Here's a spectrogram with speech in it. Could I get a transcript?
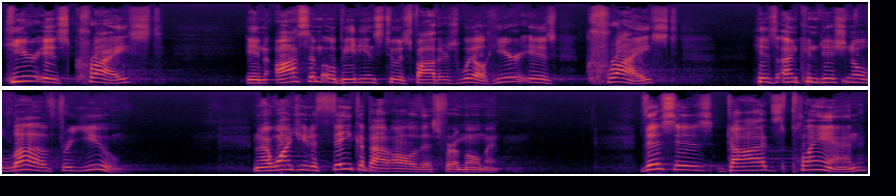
Here is Christ in awesome obedience to his Father's will. Here is Christ, his unconditional love for you. And I want you to think about all of this for a moment. This is God's plan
